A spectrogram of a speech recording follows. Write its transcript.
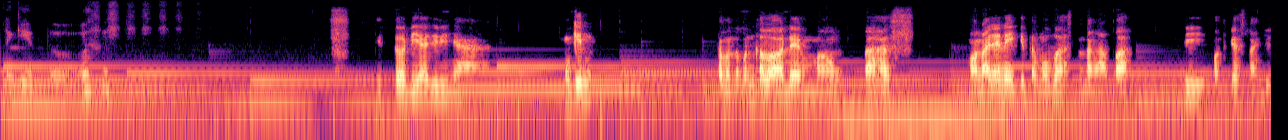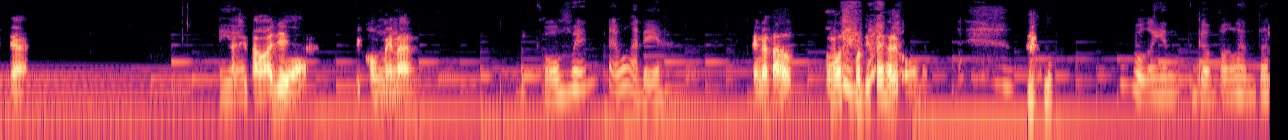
Gitu. itu dia jadinya mungkin teman-teman kalau ada yang mau bahas mau nanya nih kita mau bahas tentang apa di podcast selanjutnya Iya, kasih tahu aja ya di komenan di komen. Emang ada ya? ya nggak tahu Ngomong Spotify nggak ada komenan pokoknya gampang lantar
